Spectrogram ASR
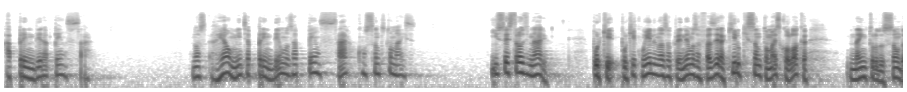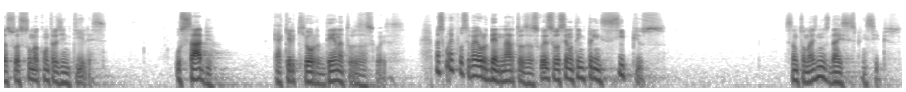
aprender a pensar. Nós realmente aprendemos a pensar com Santo Tomás. Isso é extraordinário. Por quê? Porque com ele nós aprendemos a fazer aquilo que Santo Tomás coloca na introdução da sua Suma contra Gentiles. O sábio é aquele que ordena todas as coisas. Mas como é que você vai ordenar todas as coisas se você não tem princípios? Santo Tomás nos dá esses princípios.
